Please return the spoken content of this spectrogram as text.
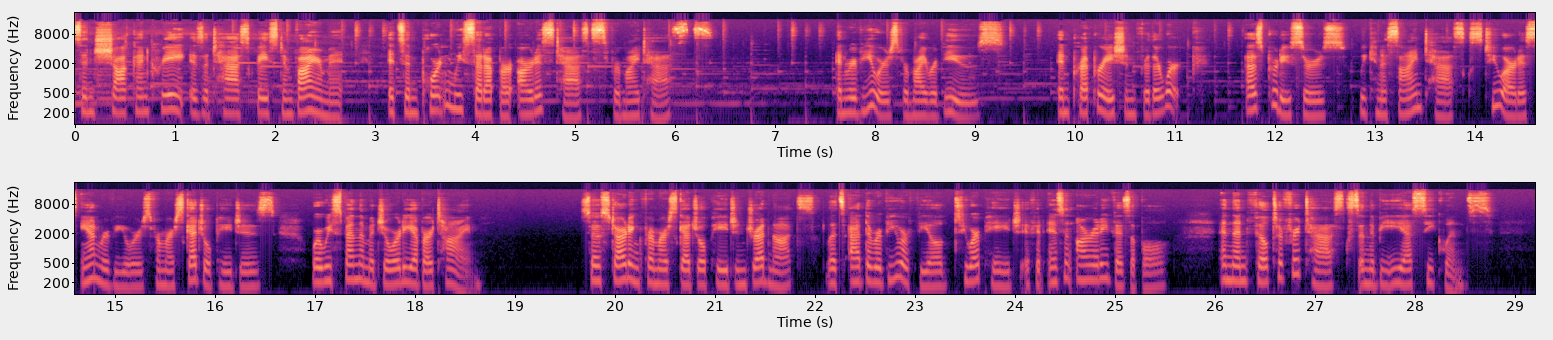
Since Shotgun Create is a task based environment, it's important we set up our artist tasks for my tasks and reviewers for my reviews in preparation for their work. As producers, we can assign tasks to artists and reviewers from our schedule pages where we spend the majority of our time. So starting from our schedule page in Dreadnoughts, let's add the reviewer field to our page if it isn't already visible, and then filter for tasks in the BES sequence.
